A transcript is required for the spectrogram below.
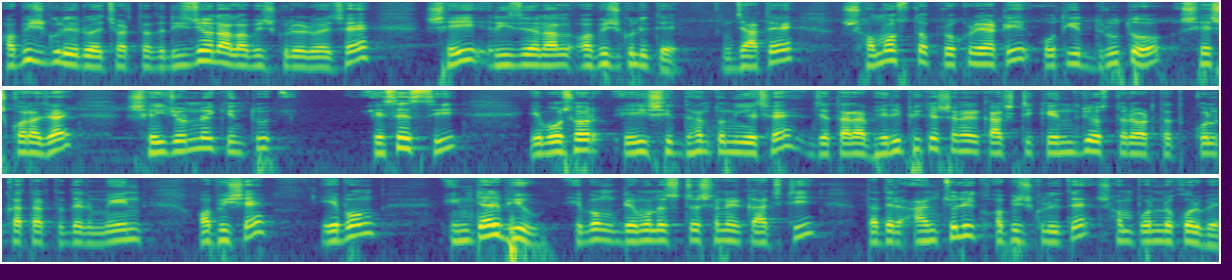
অফিসগুলি রয়েছে, অর্থাৎ রিজিওনাল অফিসগুলি রয়েছে, সেই রিজিওনাল অফিসগুলিতে যাতে সমস্ত প্রক্রিয়াটি অতি দ্রুত শেষ করা যায়। সেই জন্যই কিন্তু এসএসসি এবছর এই সিদ্ধান্ত নিয়েছে যে তারা ভেরিফিকেশনের কাজটি কেন্দ্রীয় স্তরে, অর্থাৎ কলকাতার তাদের মেন অফিসে এবং ইন্টারভিউ এবং ডেমনস্ট্রেশনের কাজটি তাদের আঞ্চলিক অফিসগুলিতে সম্পন্ন করবে।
